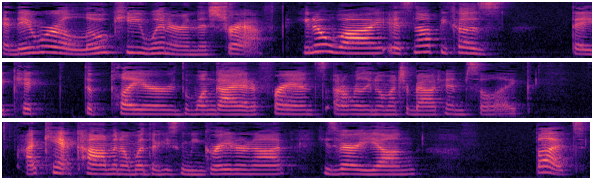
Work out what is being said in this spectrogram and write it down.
and they were a low key winner in this draft. You know why? It's not because they picked the player, the one guy out of France. I don't really know much about him, so like, I can't comment on whether he's gonna be great or not. He's very young. But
